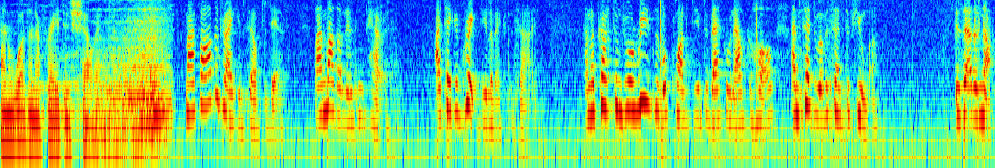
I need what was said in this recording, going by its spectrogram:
and wasn't afraid to show it. My father drank himself to death. My mother lives in Paris. I take a great deal of exercise. I'm accustomed to a reasonable quantity of tobacco and alcohol. I'm said to have a sense of humor. Is that enough?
